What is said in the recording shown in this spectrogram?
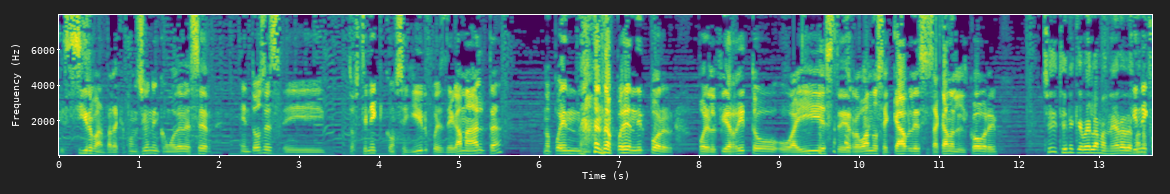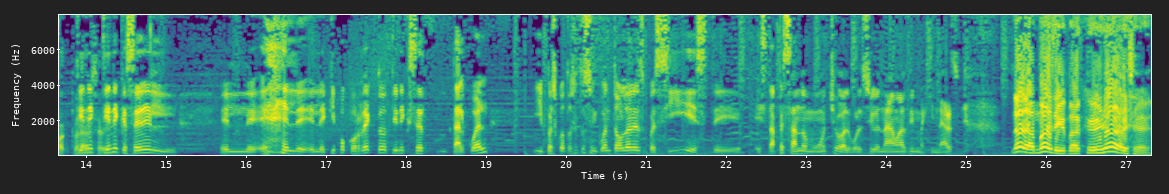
que sirvan, para que funcionen como debe ser. Entonces, eh, los tiene que conseguir pues de gama alta. No pueden, no pueden ir por, por el fierrito o ahí este robándose cables y sacándole el cobre Sí, tiene que ver la manera de tiene, manufacturar. tiene, tiene que ser el, el, el- el equipo correcto, tiene que ser tal cual. Y pues 450 dólares, pues sí, este, está pesando mucho al bolsillo nada más de imaginarse. Nada más de imaginarse.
